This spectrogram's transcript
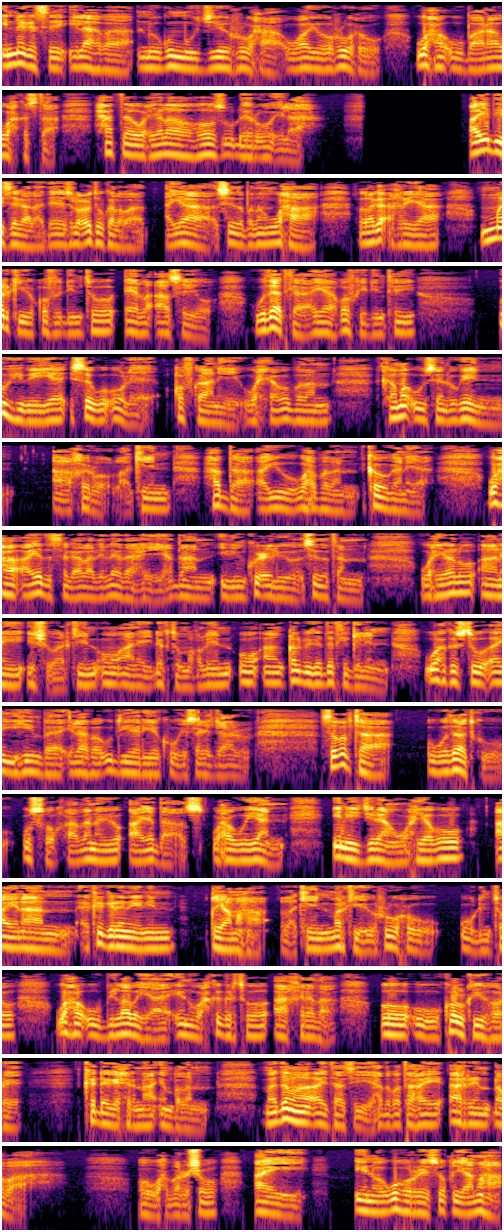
innagase ilaah baa noogu muujiyey ruuxa waayo ruuxu waxa uu baaraa wax kasta xataa waxyaalaha hoos u dheer oo ilaah aayaddii sagaalaad ee isla cutubka labaad ayaa sida badan waxaa laga akhriyaa markii qof dhinto ee la aasayo. Wadaadka ayaa qofkii dhintay u hibeeya isaga oo leh qofkaani waxyaabo badan kama uusan ogeyn aakhiro laakiin hadda ayuu wax badan ka ogaanayaa. Waxaa aayadda sagaalaadi leedahay haddaan idinku celiyo sida tan waxyaalo aanay ishu arkin oo aanay dhegtu maqlin oo aan qalbiga dadka gelin wax kastoo ay yihiinba ilaah baa u diyaariyay kuwa isaga jecel. Sababta wadaadku u soo qaadanayo aayaddaas waxa weeyaan inay jiraan waxyaabo aynaan ka garanaynin qiyaamaha laakiin markii ruuxu uu dhinto waxa uu bilaabayaa inuu wax ka garto aakhirada oo uu kolkii hore ka dhaga xirnaa in badan. Maadaama ay taasi haddaba tahay arrin dhaba oo waxbarasho ay inoogu horreyso qiyaamaha.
